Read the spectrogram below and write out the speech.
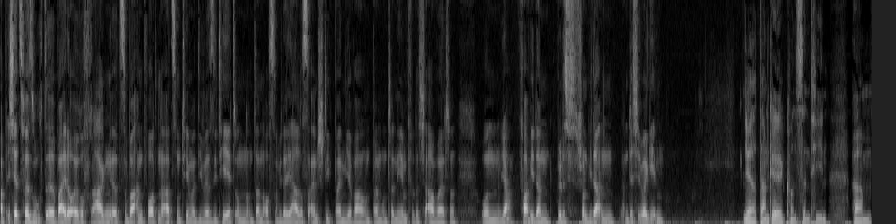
habe ich jetzt versucht, äh, beide eure Fragen äh, zu beantworten, A zum Thema Diversität und, und dann auch so wie der Jahreseinstieg bei mir war und beim Unternehmen, für das ich arbeite. Und ja, Fabi, dann würde ich schon wieder an, an dich übergeben. Ja, danke, Konstantin. Ähm,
